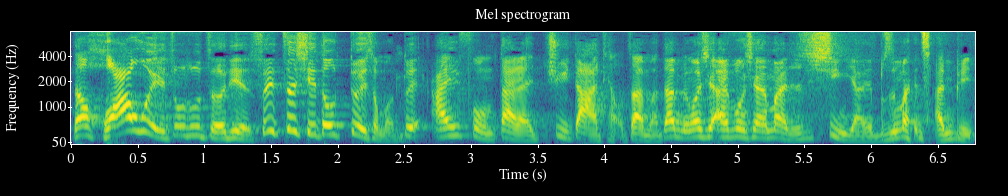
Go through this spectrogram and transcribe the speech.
然后华为也做出折叠，所以这些都对什么？对 iPhone 带来巨大挑战嘛。但没关系，iPhone 现在卖的是信仰，也不是卖产品。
